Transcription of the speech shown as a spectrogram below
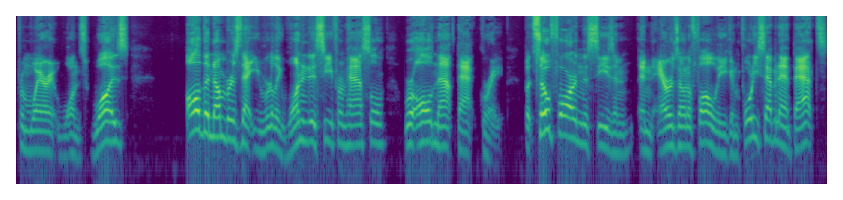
from where it once was. All the numbers that you really wanted to see from Hassell were all not that great. But so far in the season in Arizona Fall League and 47 at bats,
